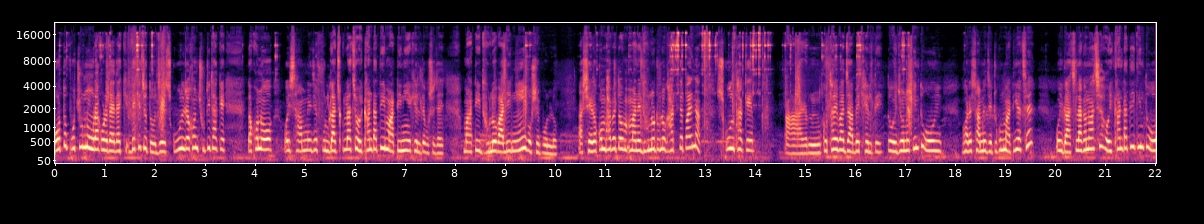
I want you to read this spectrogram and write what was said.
ও তো প্রচুর নোংরা করে দেয়। দেখ, দেখেছ তো? যে স্কুল যখন ছুটি থাকে, তখন ও ওই সামনে যে ফুল গাছগুলো আছে, ওইখানটাতেই মাটি নিয়ে খেলতে বসে যায়। মাটি ধুলো বালি নিয়েই বসে পড়ল। আর সেরকমভাবে তো মানে ধুলো টুলো ঘাটতে পায় না, স্কুল থাকে আর কোথায় বা যাবে খেলতে। তো ওই জন্য কিন্তু ওই ঘরের সামনে যেটুকুন মাটি আছে, ওই গাছ লাগানো আছে, ওইখানটাতেই কিন্তু ও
